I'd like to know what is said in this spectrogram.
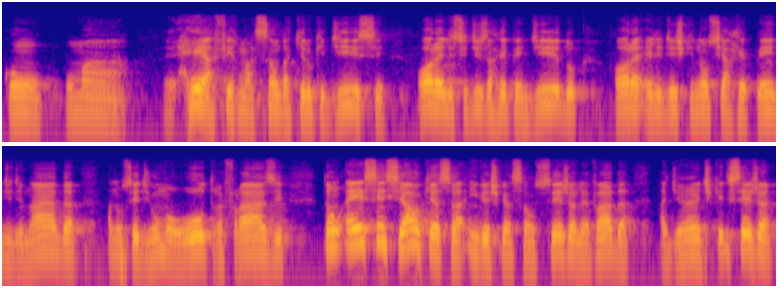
com uma é, reafirmação daquilo que disse. Ora, ele se diz arrependido, ora, ele diz que não se arrepende de nada, a não ser de uma ou outra frase. Então, é essencial que essa investigação seja levada adiante, que ele seja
